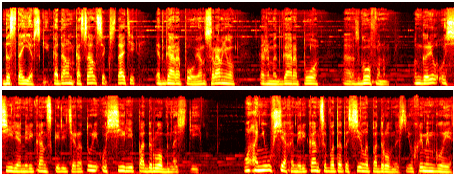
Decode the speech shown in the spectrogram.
Достоевский, когда он касался, кстати, Эдгара По, и он сравнивал, скажем, Эдгара По э, с Гофманом. Он говорил о силе американской литературы, о силе подробностей. Он, они у всех американцев вот эта сила подробностей. У Хемингуэя,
